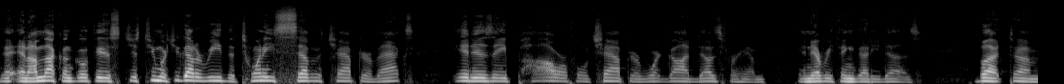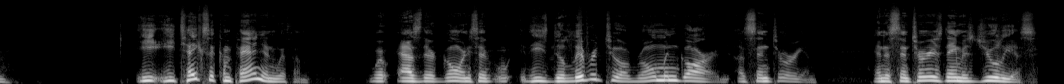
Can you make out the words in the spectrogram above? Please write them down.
And I'm not going to go through this just too much. You got to read the 27th chapter of Acts. It is a powerful chapter of what God does for him and everything that he does. But um, he, he takes a companion with him as they're going. He said he's delivered to a Roman guard, a centurion. And the centurion's name is Julius.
